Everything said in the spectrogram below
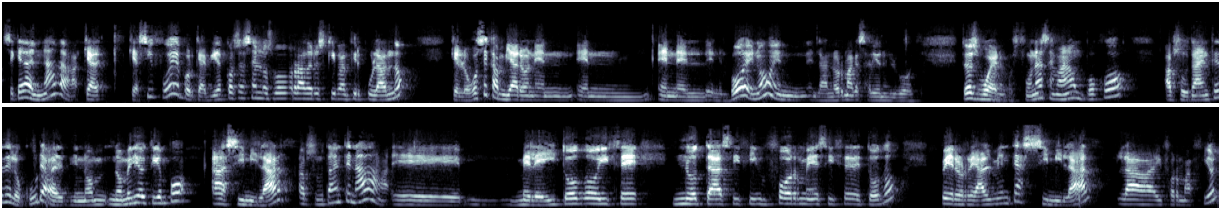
se queda en nada. Que, así fue, porque había cosas en los borradores que iban circulando que luego se cambiaron en, en, el, en el, BOE, ¿no? En, la norma que salió en el BOE. Entonces, bueno, pues fue una semana un poco absolutamente de locura. No, no me dio tiempo asimilar absolutamente nada. Eh, me leí todo, hice notas, hice informes, hice de todo, pero realmente asimilar la información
